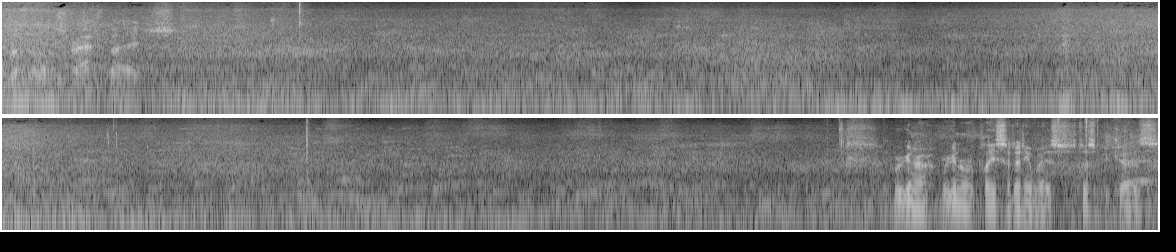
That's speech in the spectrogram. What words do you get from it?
It looks a little stretched, but We're gonna we're gonna replace it anyways, just because.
